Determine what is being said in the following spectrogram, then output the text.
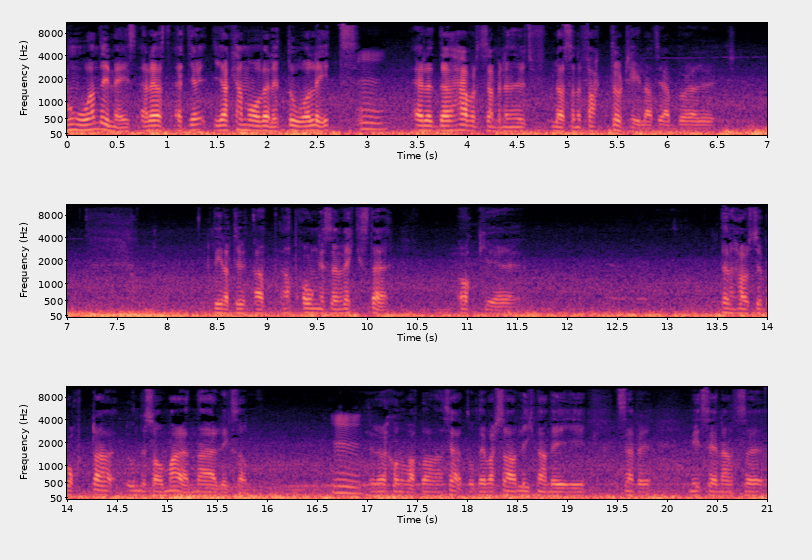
mående i mig, eller att jag, jag kan må väldigt dåligt. Mm. Eller det här var till exempel en utlösande faktor till att jag började till att, att, att ångesten växte. Och eh, den höll sig borta under sommaren när liksom Mm. relationen var på ett annat sätt. Och det var så liknande i till exempel mitt senaste,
